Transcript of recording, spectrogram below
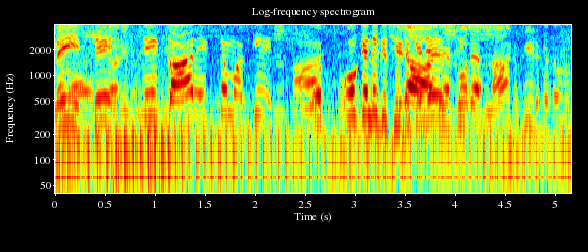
ਨਹੀਂ ਤੇ ਤੇ ਕਾਰ ਇੱਕਦਮ ਅੱਗੇ ਉਹ- ਉਹ ਕਹਿੰਦੇ ਕਿ ਸਿੱਟ ਕੇ ਲਿਆਏ ਲਿਆ- ਨਾ ਕਸੀੜ ਕੇ ਤੁਹਾਨੂੰ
